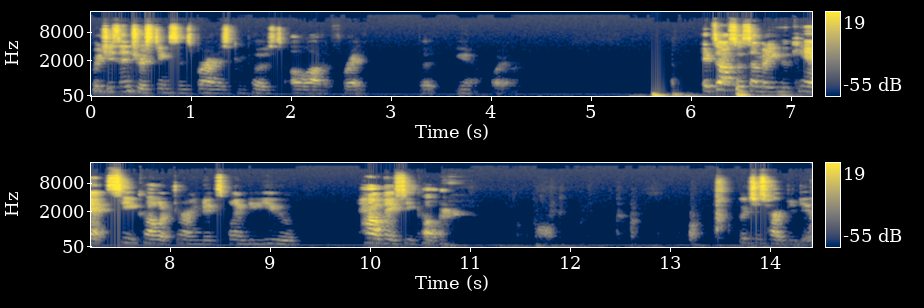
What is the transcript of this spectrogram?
which is interesting since brown is composed a lot of red. But you know, whatever. It's also somebody who can't see color trying to explain to you how they see color, which is hard to do.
